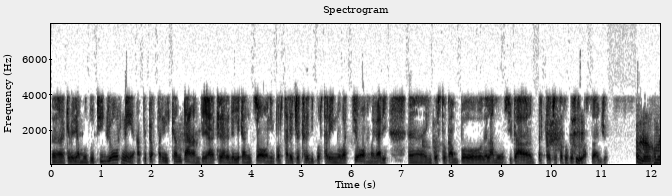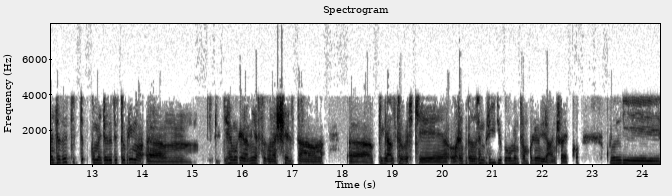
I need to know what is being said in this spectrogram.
eh, che vediamo tutti i giorni, a proprio a fare il cantante, a creare delle canzoni, portare, cercare di portare innovazione, magari eh, in questo campo della musica. Perché c'è stato questo Sì. passaggio? Allora, come già detto, come già detto prima, ehm, diciamo che la mia è stata una scelta eh, più che altro perché ho reputato sempre YouTube come un trampolino di lancio, ecco. Quindi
